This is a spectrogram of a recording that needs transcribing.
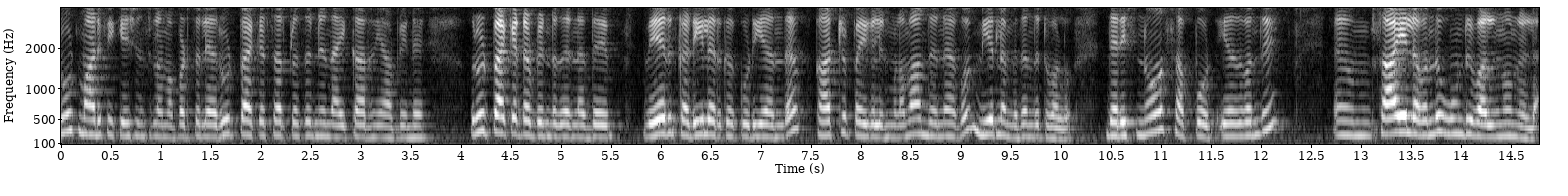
ரூட் மாடிஃபிகேஷன்ஸில் நம்ம படிச்சோம் இல்லையா? ரூட் பேக்கெட்ஸ் ஆர் ப்ரெசன்ட் இந்த ஐகார்னியா அப்படின்னு. ரூட் பேக்கெட் அப்படின்றது என்னது? வேருக்கு அடியில் இருக்கக்கூடிய அந்த காற்று பைகளின் மூலமாக வந்து என்ன ஆகும்? நீரில் மிதந்துட்டு வாழும். தெர் இஸ் நோ சப்போர்ட் இது வந்து சாயில் வந்து ஊன்றி வாழணும்னு இல்லை.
